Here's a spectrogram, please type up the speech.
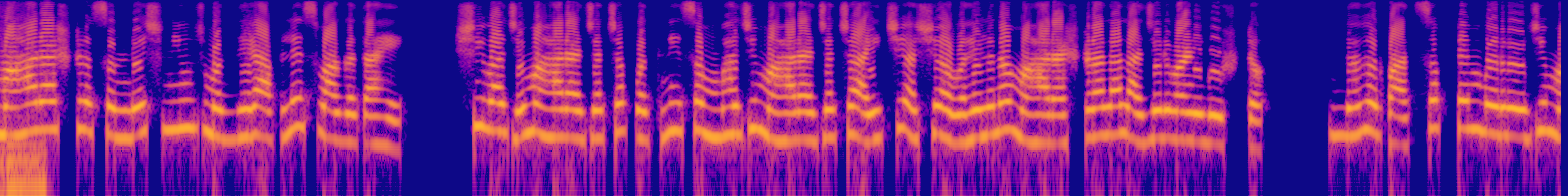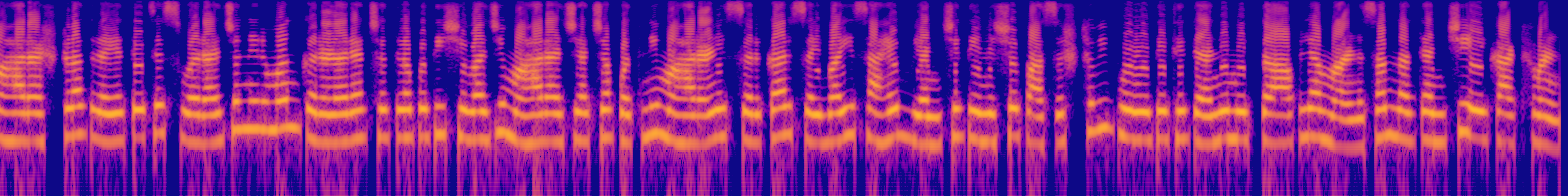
महाराष्ट्र संदेश न्यूजमध्ये आपले स्वागत आहे. शिवाजी महाराजाच्या पत्नी संभाजी महाराजाच्या आईची अशी अवहेलना महाराष्ट्राला लाजिरवाणी गोष्ट. पाच सप्टेंबर रोजी महाराष्ट्रात रयतेचे स्वराज्य निर्माण करणाऱ्या छत्रपती शिवाजी महाराजाच्या पत्नी महाराणी सरकार सैबाई साहेब यांची तीनशे पासष्टवी पुण्यतिथी त्यानिमित्त आपल्या माणसांना त्यांची एक आठवण.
